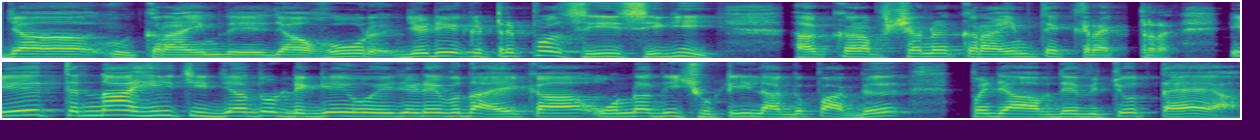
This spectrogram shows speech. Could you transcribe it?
ਜਾਂ ਕ੍ਰਾਈਮ ਦੇ ਜਾਂ ਹੋਰ ਜਿਹੜੀ ਇੱਕ ਟ੍ਰਿਪਲ ਸੀ ਸੀਗੀ ਕਰਪਸ਼ਨ ਕ੍ਰਾਈਮ ਤੇ ਕਰੈਕਟਰ ਇਹ ਤਿੰਨਾਂ ਹੀ ਚੀਜ਼ਾਂ ਤੋਂ ਡਿੱਗੇ ਹੋਏ ਜਿਹੜੇ ਵਿਧਾਇਕ ਆ, ਉਹਨਾਂ ਦੀ ਛੁੱਟੀ ਲਗਭਗ ਪੰਜਾਬ ਦੇ ਵਿੱਚੋਂ ਤੈਅ ਆ।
